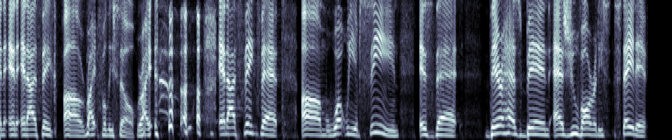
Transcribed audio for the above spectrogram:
and, and and i think uh rightfully so right and i think that um what we have seen is that there has been as you've already stated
